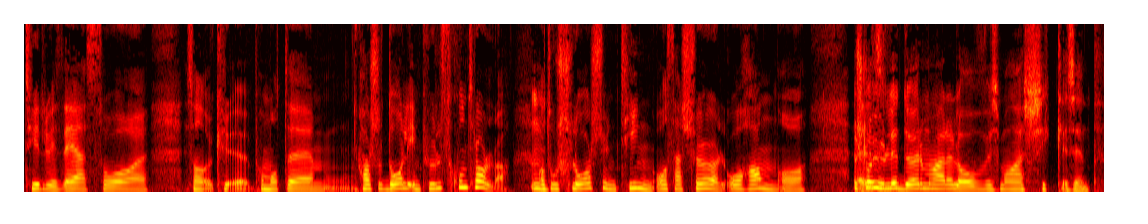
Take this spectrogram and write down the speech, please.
tydeligvis er så, så på en måte har så dårlig impulskontroll. Da. Mm. At hun slår sund ting, og seg sjøl og han. Og, uh, slå hull i dør må være lov hvis man er skikkelig sint.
